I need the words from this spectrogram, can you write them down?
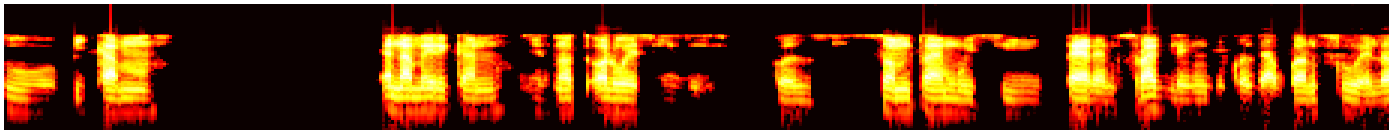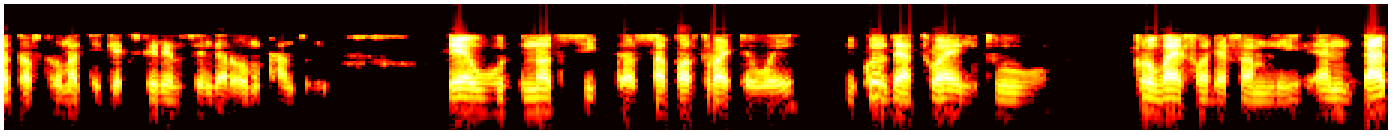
to become an American is not always easy because sometimes we see parents struggling because they've gone through a lot of traumatic experience in their own country. They would not seek support right away because they are trying to provide for their family. And that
